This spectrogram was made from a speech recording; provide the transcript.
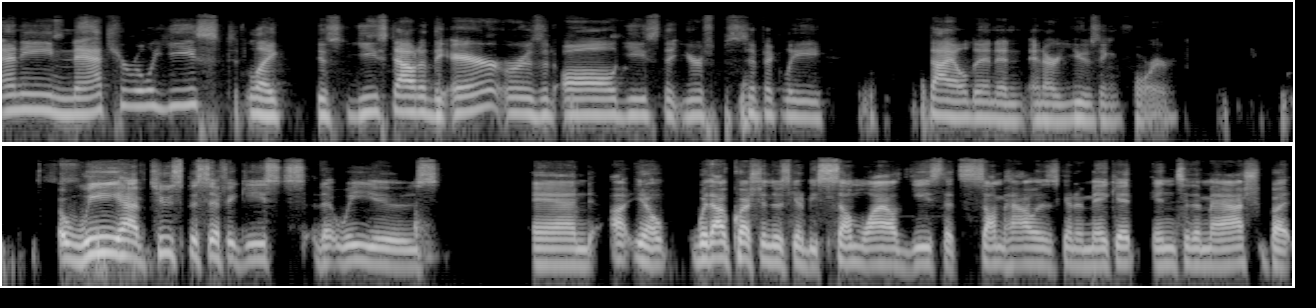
any natural yeast, like just yeast out of the air, or is it all yeast that you're specifically dialed in and, and are using for? We have two specific yeasts that we use. And, uh, you know, without question, there's going to be some wild yeast that somehow is going to make it into the mash. But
